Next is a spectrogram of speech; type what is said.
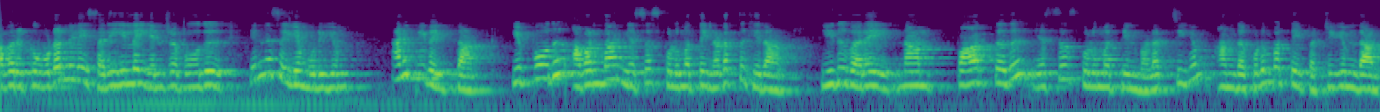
அவருக்கு உடல்நிலை சரியில்லை என்றபோது என்ன செய்ய முடியும்? அனுப்பி வைத்தான். இப்போது அவன்தான் எஸ்எஸ் குழுமத்தை நடத்துகிறான். இதுவரை நாம் பார்த்தது எஸ்எஸ் குழுமத்தின் வளர்ச்சியும் அந்த குடும்பத்தை பற்றியும் தான்.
